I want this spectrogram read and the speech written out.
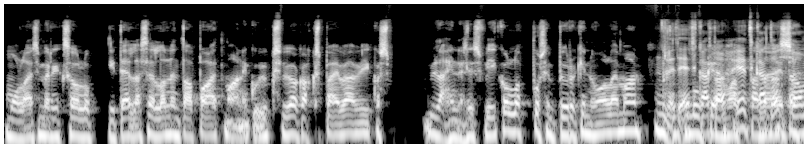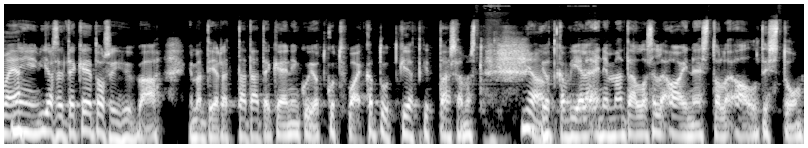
mulla esimerkiksi ollut itsellä sellainen tapa, että mä oon niin yksi kaksi päivää viikossa lähinnä siis viikonloppuisin pyrkinyt olemaan et, et kato, et kato somea. Niin, ja se tekee tosi hyvää. Ja mä tiedän, että tätä tekee niin kuin jotkut vaikka tutkijatkin tai semmoista, Joo. jotka vielä enemmän tällaiselle aineistolle altistuu.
